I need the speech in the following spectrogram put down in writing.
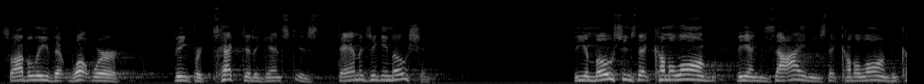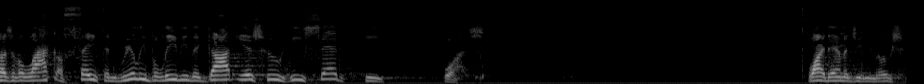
So I believe that what we're being protected against is damaging emotion. The emotions that come along, the anxieties that come along because of a lack of faith and really believing that God is who He said He was. Why damaging emotion?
